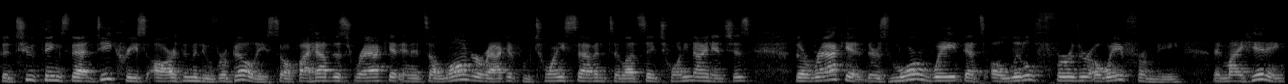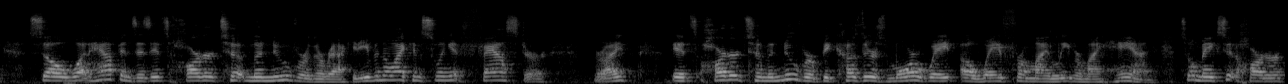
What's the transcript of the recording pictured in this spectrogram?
the two things that decrease are the maneuverability. So if I have this racket and it's a longer racket from 27 to let's say 29 inches, the racket, there's more weight that's a little further away from me in my hitting. So what happens is it's harder to maneuver the racket, even though I can swing it faster, right? It's harder to maneuver because there's more weight away from my lever, my hand. So it makes it harder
